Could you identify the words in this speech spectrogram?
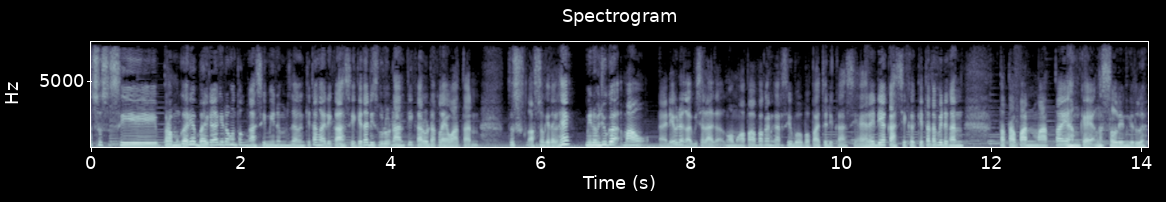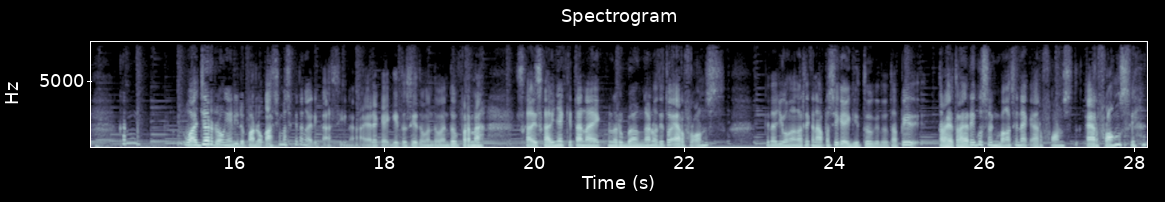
si pramugari balik lagi dong untuk ngasih minum sedangkan kita nggak dikasih. Kita disuruh nanti kalau udah kelewatan. Terus langsung kita heh minum juga mau. Nah dia udah nggak bisa lagi ngomong apa apa kan karena si bapak bapak itu dikasih. Akhirnya dia kasih ke kita tapi dengan tatapan mata yang kayak ngeselin gitu loh. Kan wajar dong yang di depan lokasi masa kita nggak dikasih? Nah akhirnya kayak gitu sih teman-teman. Tuh pernah sekali sekalinya kita naik penerbangan waktu itu Air France kita juga nggak ngerti kenapa sih kayak gitu gitu. Tapi terakhir-terakhir ini gue sering banget sih naik Air France Air France ya.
